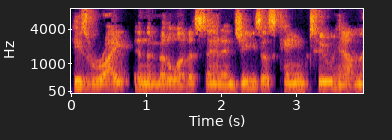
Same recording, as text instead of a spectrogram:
he's right in the middle of his sin. And Jesus came to him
